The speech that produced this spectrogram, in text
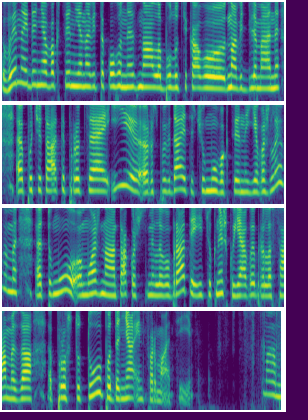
винайдення вакцин. Я навіть такого не знала. Було цікаво навіть для мене. Мене почитати про це, і розповідається, чому вакцини є важливими. е, Тому можна також сміливо брати. І цю книжку я вибрала саме за простоту подання інформації. Мам,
